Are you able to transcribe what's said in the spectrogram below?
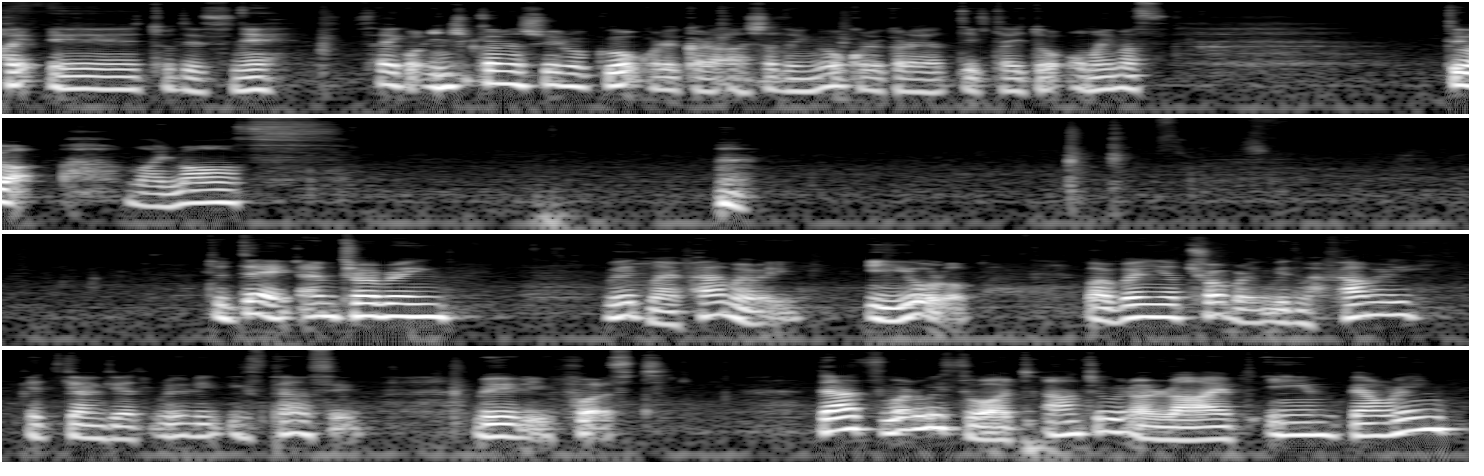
はい、えーとですね、最後20回目の収録をこれから、あシャドウイングをこれからやっていきたいと思います。では、参ります。Today, I'm traveling with my family in Europe. But when you're traveling with my family, it can get really expensive, really fast. That's what we thought until we arrived in Berlin,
